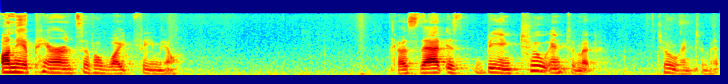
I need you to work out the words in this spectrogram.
on the appearance of a white female. Because that is being too intimate, too intimate.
